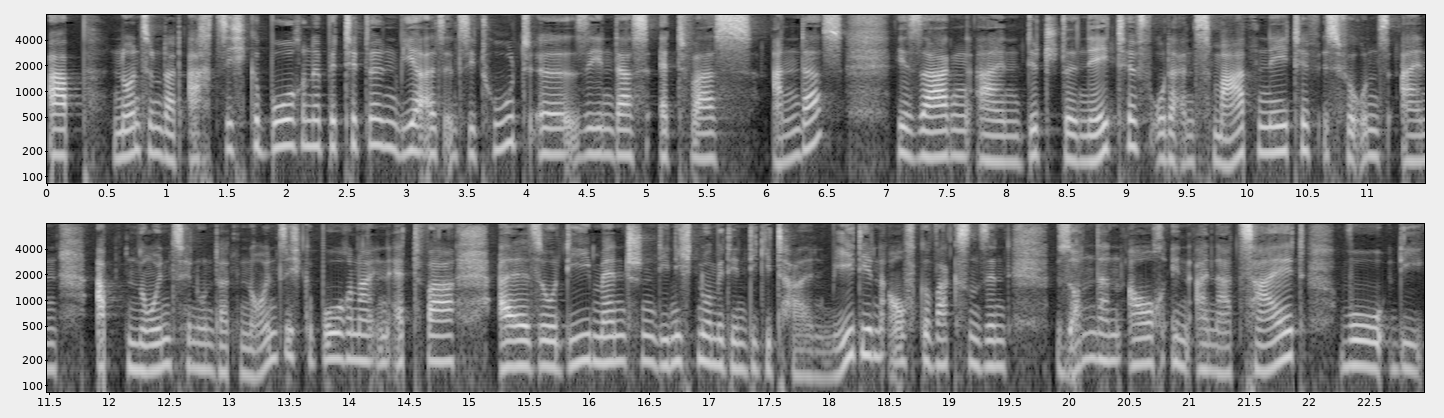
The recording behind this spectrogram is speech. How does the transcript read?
ab 1980 Geborene betiteln. Wir als Institut äh, sehen das etwas anders. Wir sagen, ein Digital Native oder ein Smart Native ist für uns ein ab 1990 geborener in etwa. Also die Menschen, die nicht nur mit den digitalen Medien aufgewachsen sind, sondern auch in einer Zeit, wo die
